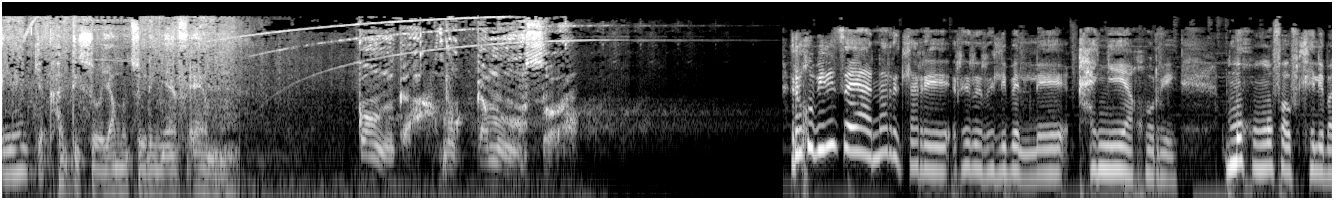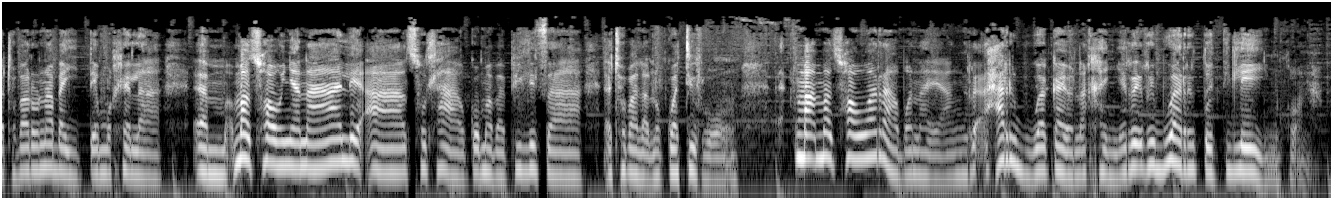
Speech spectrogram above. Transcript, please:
e ke kgatiso ya motsweding fm konka bokamoso. Re go biditse yana re tla re re re re lebelele kganye ya gore mo gongwe fa o fitlhele batho ba rona ba itemogela um matshwaonyana a le a tshotlhako mabapi le tsa eh, thobalano kwa tirong. Ma- matshwao a re a bona yang? Ga ha re bua ka yona kganye re re bua re totileng gona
